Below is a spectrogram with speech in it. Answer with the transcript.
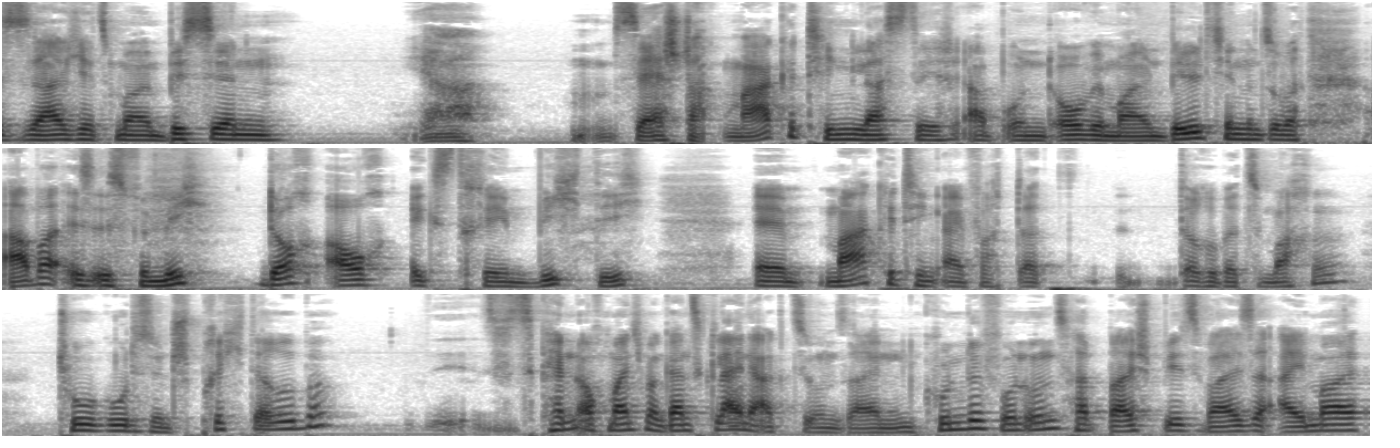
sage ich jetzt mal, ein bisschen, ja, sehr stark marketinglastig ab und oh, wir malen Bildchen und sowas. Aber es ist für mich doch auch extrem wichtig, äh, Marketing einfach da, darüber zu machen. Tue Gutes und sprich darüber. Es können auch manchmal ganz kleine Aktionen sein. Ein Kunde von uns hat beispielsweise einmal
